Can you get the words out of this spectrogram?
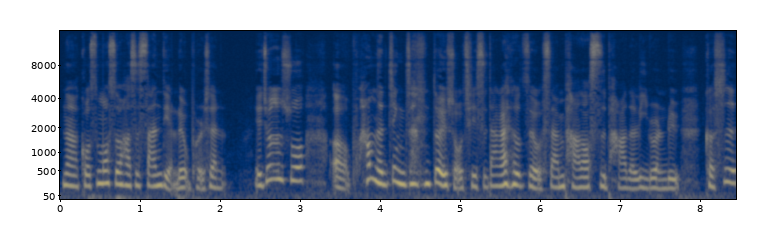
那 Cosmos 的话是三点六 percent。也就是说，呃，他们的竞争 对手其实大概都只有三趴到四趴的利润率，可是，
